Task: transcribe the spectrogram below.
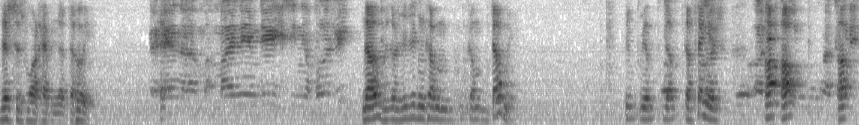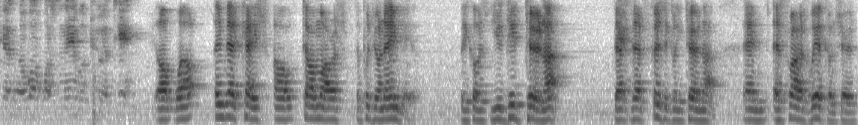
this is what happened at the Hui. and uh, m- my name there is in the apology. No, because you didn't come come tell me. The, the, the, the thing is, I, Uh, uh, I told you that I wasn't able to attend. oh, well, in that case, I'll tell Morris to put your name there, because you did turn up. That that physically turn up, and as far as we're concerned,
